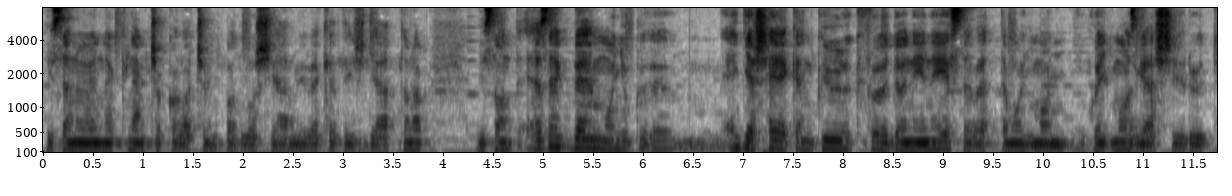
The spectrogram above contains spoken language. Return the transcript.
hiszen önök nem csak alacsony padlós járműveket is gyártanak, Viszont ezekben mondjuk egyes helyeken külföldön én észrevettem, hogy mondjuk egy mozgássérült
